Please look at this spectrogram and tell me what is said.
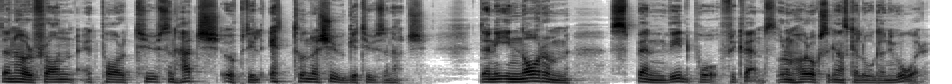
Den hör från ett par tusen hertz upp till 120 000 hertz. Den är enorm spännvidd på frekvens och de hör också ganska låga nivåer.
